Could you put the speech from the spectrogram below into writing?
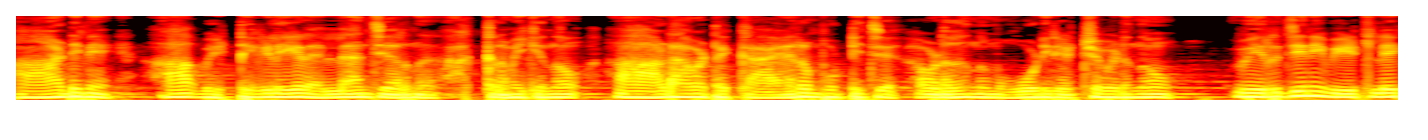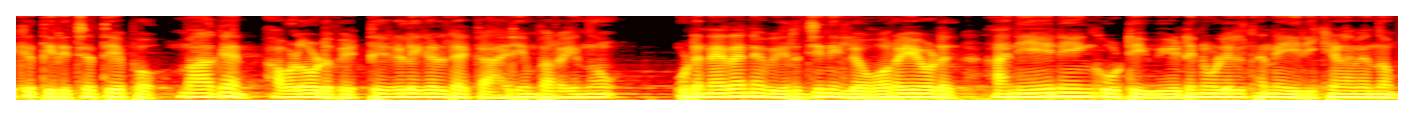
ആടിനെ ആ വെട്ടുകിളികളെല്ലാം ചേർന്ന് ആക്രമിക്കുന്നു. ആടാവട്ടെ കയറും പൊട്ടിച്ച് അവിടെ നിന്നും ഓടി രക്ഷപ്പെടുന്നു. വിർജിനി വീട്ടിലേക്ക് തിരിച്ചെത്തിയപ്പോൾ മകൻ അവളോട് വെട്ടുകിളികളുടെ കാര്യം പറയുന്നു. ഉടനെ തന്നെ വിർജിനി ലോറയോട് അനിയനെയും കൂട്ടി വീടിനുള്ളിൽ തന്നെ ഇരിക്കണമെന്നും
